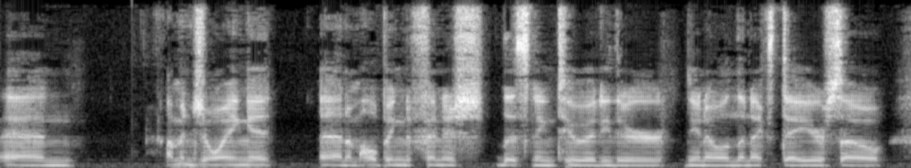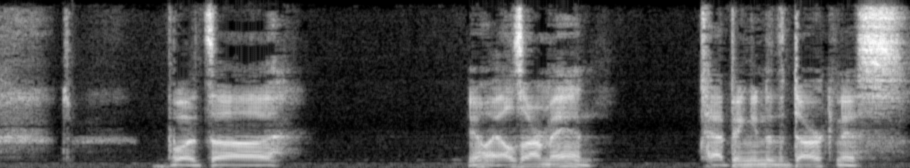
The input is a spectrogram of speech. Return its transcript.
and I'm enjoying it and I'm hoping to finish listening to it either, you know, in the next day or so. But, uh, you know, Elzar Mann, tapping into the darkness.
